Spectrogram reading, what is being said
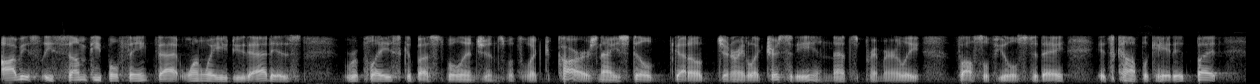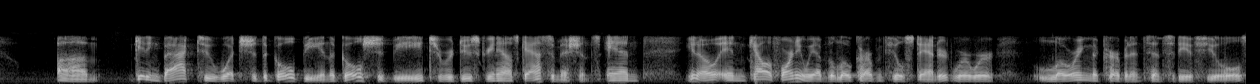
obviously, some people think that one way you do that is replace combustible engines with electric cars. Now you still got to generate electricity, and that's primarily fossil fuels today. It's complicated, but um, getting back to what should the goal be, and the goal should be to reduce greenhouse gas emissions. And you know, in California, we have the low carbon fuel standard where we're lowering the carbon intensity of fuels.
